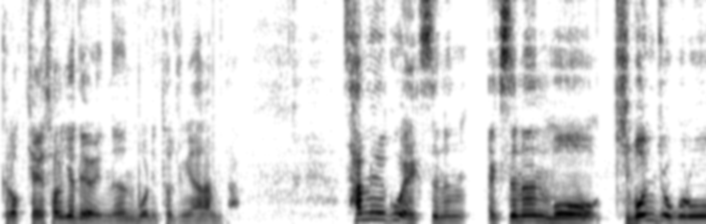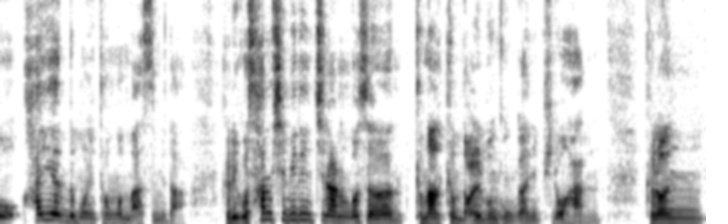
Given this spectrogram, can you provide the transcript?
그렇게 설계되어 있는 모니터 중에 하나입니다. 319X는 X는 뭐 기본적으로 하이엔드 모니터인 건 맞습니다. 그리고 31인치라는 것은 그만큼 넓은 공간이 필요한 그런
